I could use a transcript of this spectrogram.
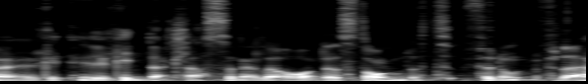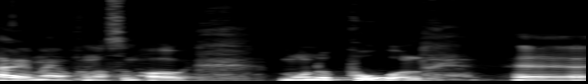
eh riddarklassen eller adelståndet. För, de, för det här är människorna som har monopol eh,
